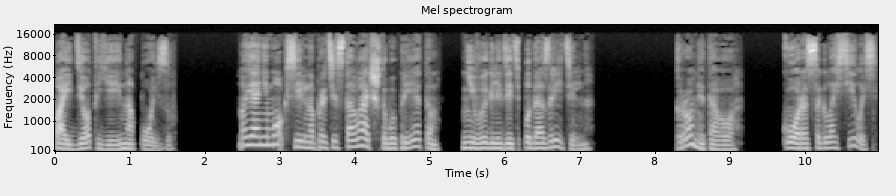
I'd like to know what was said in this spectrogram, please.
пойдет ей на пользу но я не мог сильно протестовать, чтобы при этом не выглядеть подозрительно. Кроме того, Кора согласилась,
